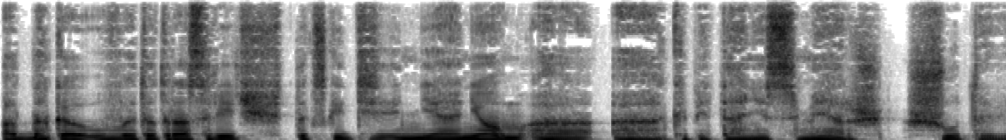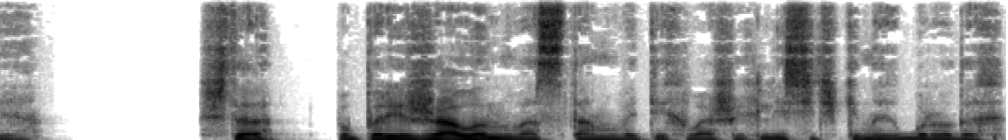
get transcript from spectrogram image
Однако в этот раз речь, так сказать, не о нем, а о капитане СМЕРШ Шутове. Что, поприжал он вас там в этих ваших лисичкиных бродах?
